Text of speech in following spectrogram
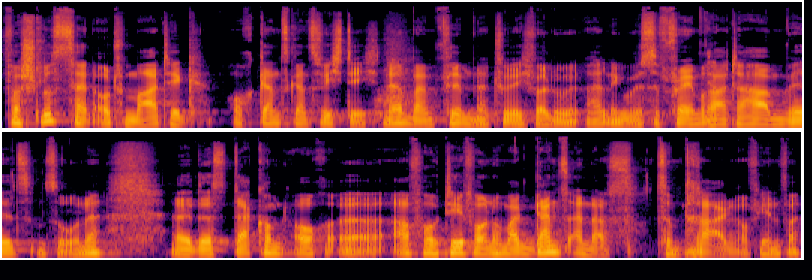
Verschlusszeitautomatik auch ganz, ganz wichtig, ne, beim Film natürlich, weil du halt eine gewisse Framerate ja. haben willst und so, ne. Äh, das, da kommt auch äh, AVTV nochmal ganz anders zum Tragen, auf jeden Fall.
